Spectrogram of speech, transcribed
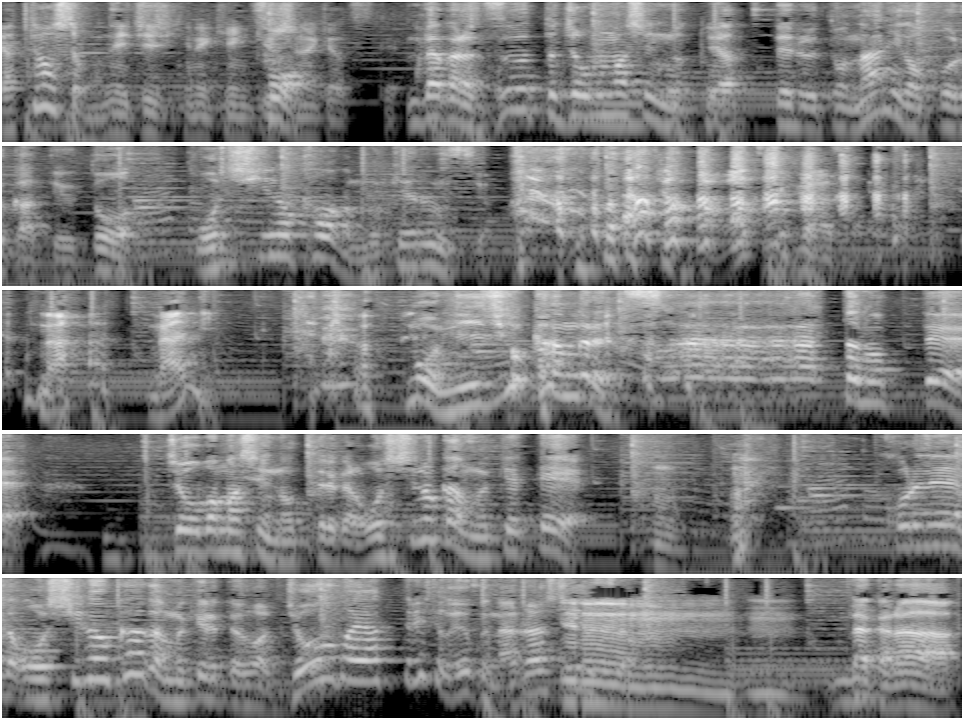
やってましたもんね、一時期ね、研究しなきゃっつって。だからずっと乗馬マシンに乗ってやってると何が起こるかっていうと、お尻の皮がむけるんですよ。ちょっと待ってください。な、何？もう2時間ぐらいずーっと乗って、乗馬マシン乗ってるから、お尻の皮むけて、うん、これね、お尻の皮がむけるってのは、乗馬やってる人がよくなるらしいんですよ。うんうんうん、だから、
